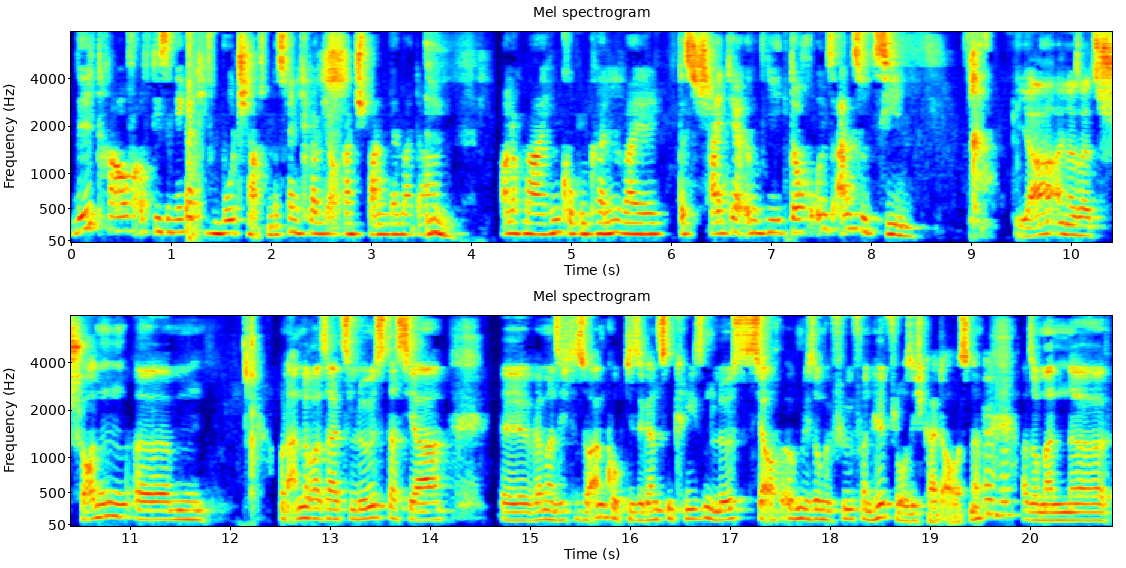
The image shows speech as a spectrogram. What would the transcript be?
wild drauf auf diese negativen Botschaften? Das fände ich, glaube ich, auch ganz spannend, wenn wir da auch nochmal hingucken können, weil das scheint ja irgendwie doch uns anzuziehen. Ja, einerseits schon. Ähm, und andererseits löst das ja, äh, wenn man sich das so anguckt, diese ganzen Krisen, löst es ja auch irgendwie so ein Gefühl von Hilflosigkeit aus. Ne? Mhm. Also man, äh,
